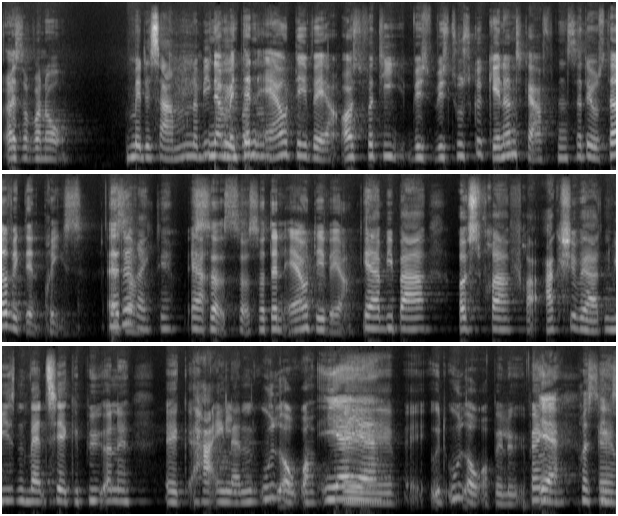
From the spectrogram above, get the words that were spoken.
Altså, hvornår? med det samme, når vi Nå, men køber den er jo det værd, også fordi, hvis, hvis du skal genanskaffe den, så er det jo stadigvæk den pris. Altså, Ja, det er rigtigt. Ja. Så, så, så den er jo det værd. Ja, vi bare også fra, fra aktieverdenen, vi er sådan vant til, at gebyrerne øh, har en eller anden ud over, Ja, ja. Øh, et ud over beløb. Ikke? Ja, præcis.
